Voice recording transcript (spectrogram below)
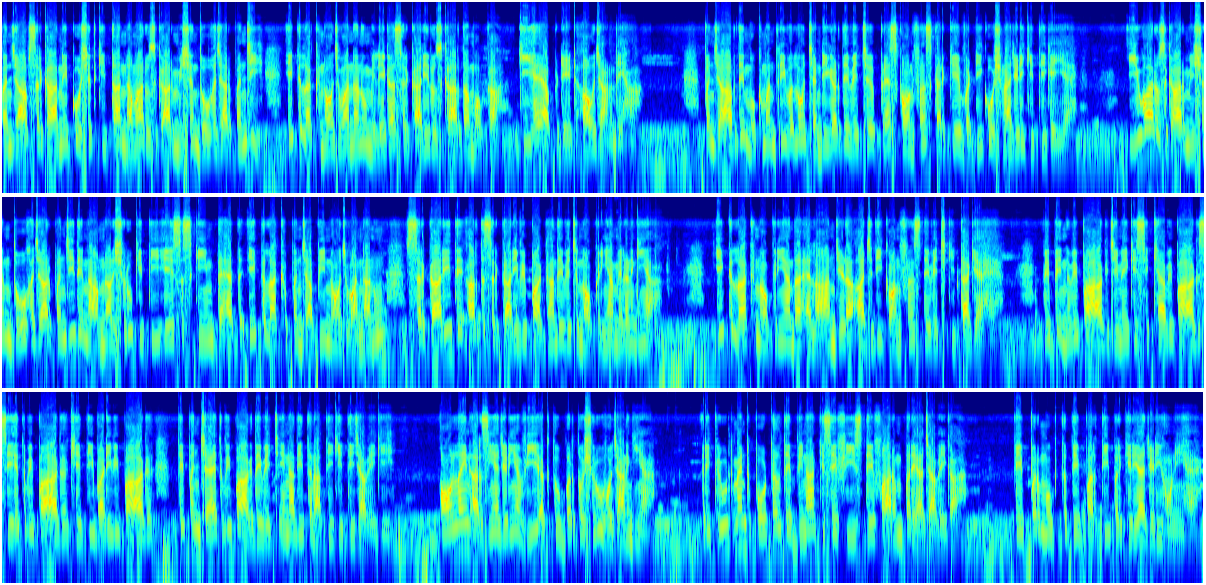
ਪੰਜਾਬ ਸਰਕਾਰ ਨੇ ਘੋਸ਼ਿਤ ਕੀਤਾ ਨਵਾਂ ਰੁਜ਼ਗਾਰ ਮਿਸ਼ਨ 2025 1 ਲੱਖ ਨੌਜਵਾਨਾਂ ਨੂੰ ਮਿਲੇਗਾ ਸਰਕਾਰੀ ਰੁਜ਼ਗਾਰ ਦਾ ਮੌਕਾ। ਕੀ ਹੈ ਅਪਡੇਟ? ਆਓ ਜਾਣਦੇ ਹਾਂ। ਪੰਜਾਬ ਦੇ ਮੁੱਖ ਮੰਤਰੀ ਵੱਲੋਂ ਚੰਡੀਗੜ੍ਹ ਦੇ ਵਿੱਚ ਪ੍ਰੈਸ ਕਾਨਫਰੰਸ ਕਰਕੇ ਵੱਡੀ ਘੋਸ਼ਣਾ ਜਿਹੜੀ ਕੀਤੀ ਗਈ ਹੈ। ਯੁਵਾ ਰੁਜ਼ਗਾਰ ਮਿਸ਼ਨ 2025 ਦੇ ਨਾਮ ਨਾਲ ਸ਼ੁਰੂ ਕੀਤੀ ਇਸ ਸਕੀਮ ਤਹਿਤ 1 ਲੱਖ ਪੰਜਾਬੀ ਨੌਜਵਾਨਾਂ ਨੂੰ ਸਰਕਾਰੀ ਤੇ ਅਰਧ ਸਰਕਾਰੀ ਵਿਭਾਗਾਂ ਦੇ ਵਿੱਚ ਨੌਕਰੀਆਂ ਮਿਲਣਗੀਆਂ। 1 ਲੱਖ ਨੌਕਰੀਆਂ ਦਾ ਐਲਾਨ ਜਿਹੜਾ ਅੱਜ ਦੀ ਕਾਨਫਰੰਸ ਦੇ ਵਿੱਚ ਕੀਤਾ ਗਿਆ ਹੈ। ਵਿਭਿੰਨ ਵਿਭਾਗ ਜਿਵੇਂ ਕਿ ਸਿੱਖਿਆ ਵਿਭਾਗ, ਸਿਹਤ ਵਿਭਾਗ, ਖੇਤੀਬਾੜੀ ਵਿਭਾਗ ਤੇ ਪੰਚਾਇਤ ਵਿਭਾਗ ਦੇ ਵਿੱਚ ਇਹਨਾਂ ਦੀ ਤੈਨਾਤੀ ਕੀਤੀ ਜਾਵੇਗੀ। ਆਨਲਾਈਨ ਅਰਜ਼ੀਆਂ ਜਿਹੜੀਆਂ 20 ਅਕਤੂਬਰ ਤੋਂ ਸ਼ੁਰੂ ਹੋ ਜਾਣਗੀਆਂ। ਰਿਕਰੂਟਮੈਂਟ ਪੋਰਟਲ ਤੇ ਬਿਨਾਂ ਕਿਸੇ ਫੀਸ ਦੇ ਫਾਰਮ ਭਰਿਆ ਜਾਵੇਗਾ। ਪੇਪਰ ਮੁਕਤ ਤੇ ਭਰਤੀ ਪ੍ਰਕਿਰਿਆ ਜਿਹੜੀ ਹੋਣੀ ਹੈ।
